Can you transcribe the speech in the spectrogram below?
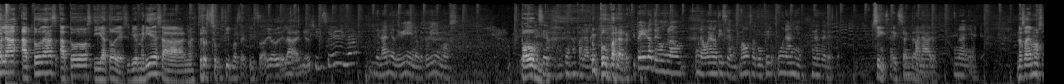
Hola a todas, a todos y a todes. Bienvenidos a nuestros últimos episodios del año, Gisela. Del año divino que tuvimos. ¡Pum! Un pum para arriba. Para. Pero tenemos una, una buena noticia. Vamos a cumplir un año de hacer esto. Sí, O sea, sin exactamente. un año. No sabemos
